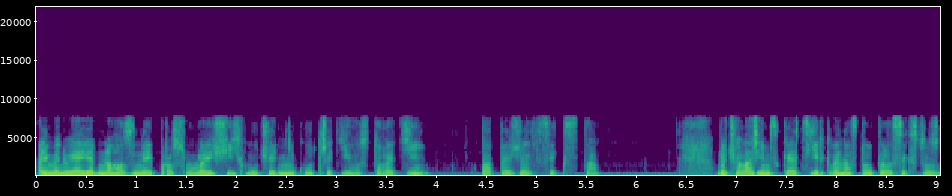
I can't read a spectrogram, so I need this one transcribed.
a jmenuje jednoho z nejproslulejších mučedníků třetího století, papeže Sixta. Do čela římské církve nastoupil Sixtus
